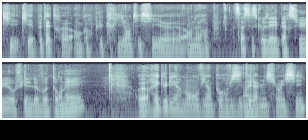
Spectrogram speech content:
qui, qui, est peut-être encore plus criante ici en Europe. Ça, c'est ce que vous avez perçu au fil de vos tournées? Euh, régulièrement, on vient pour visiter la mission ici,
